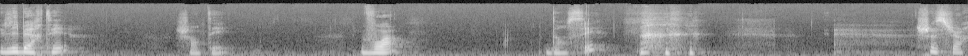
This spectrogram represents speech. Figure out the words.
Liberté, Chanter. voix, Danser. chaussures.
